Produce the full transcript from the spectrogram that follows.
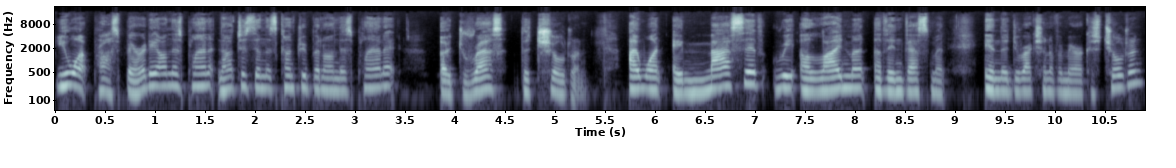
You want prosperity on this planet, not just in this country, but on this planet? address the children. I want a massive realignment of investment in the direction of America's children.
